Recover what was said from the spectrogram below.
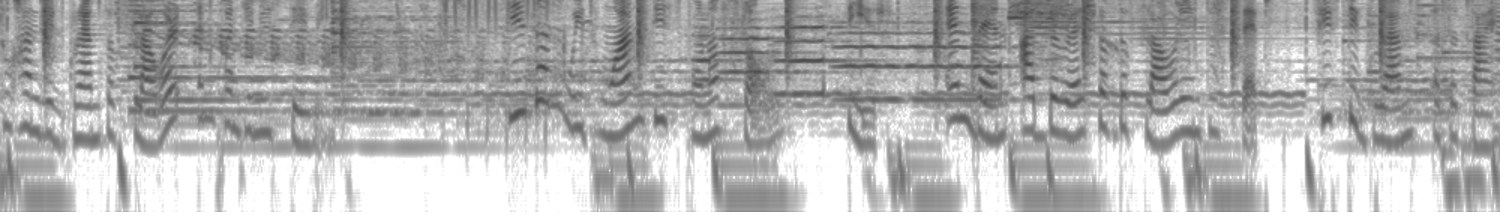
200 grams of flour and continue stirring. Season with 1 teaspoon of salt, stir, and then add the rest of the flour into steps, 50 grams at a time.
